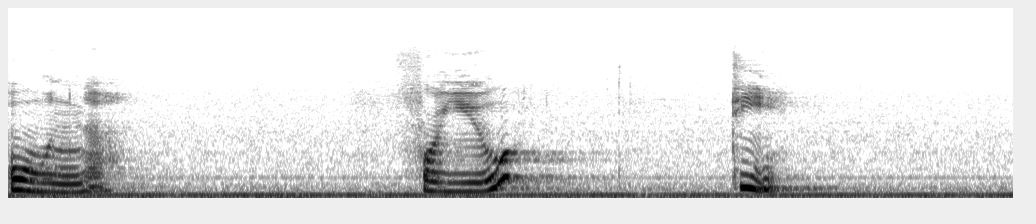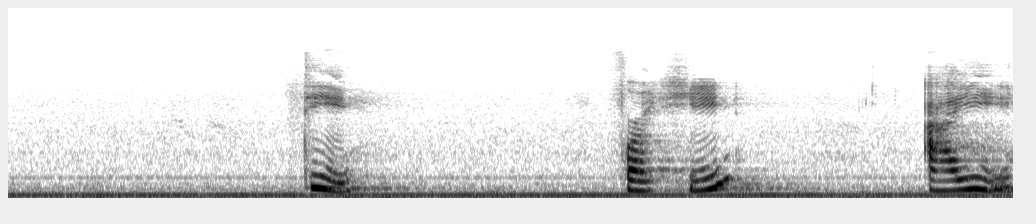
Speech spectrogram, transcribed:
un. For you, ti, ti. For he, ai,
